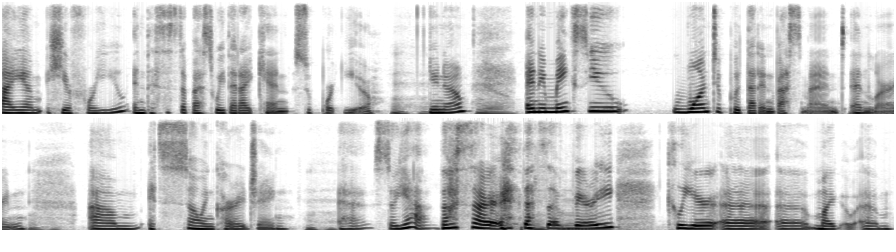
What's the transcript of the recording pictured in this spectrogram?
I am here for you, and this is the best way that I can support you. You know? Yeah. And it makes you want to put that investment and learn. Um, it's so encouraging. Uh, so yeah, those are that's a very clear uh, uh, my, um,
